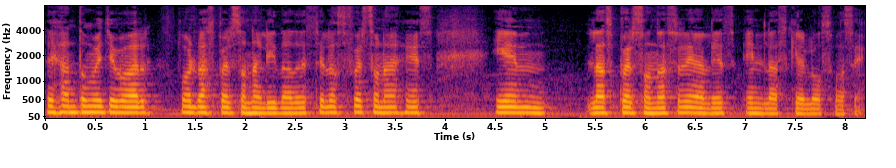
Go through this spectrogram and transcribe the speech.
dejándome llevar por las personalidades de los personajes y en las personas reales en las que los basé.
